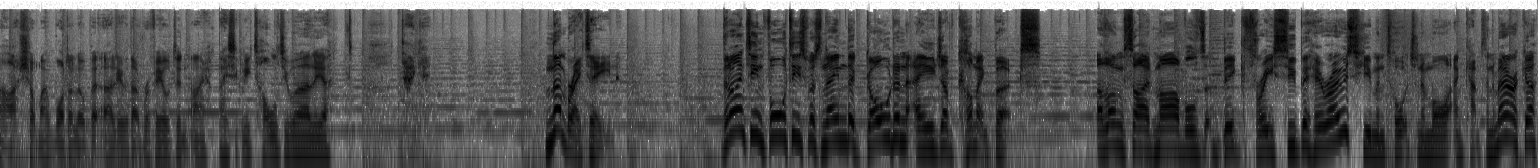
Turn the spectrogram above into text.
Oh, I shot my wad a little bit earlier with that reveal, didn't I? Basically told you earlier. Dang it. Number 18. The 1940s was named the Golden Age of comic books. Alongside Marvel's big three superheroes, Human Torch, Namor, and Captain America,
